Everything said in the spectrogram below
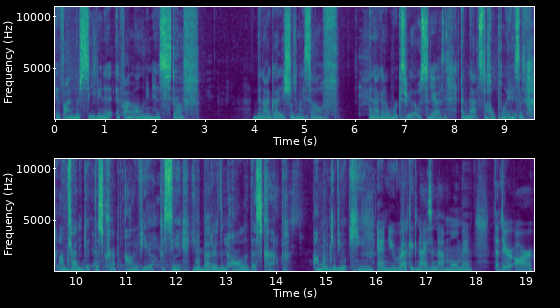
If I'm receiving it, if I'm owning his stuff, then I've got issues myself. And I got to work through those. Yes. And that's the whole point. He says, I'm trying to get this crap out of you. Because, see, you're better than all of this crap. I'm going to give you a king. and you recognize in that moment that there are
